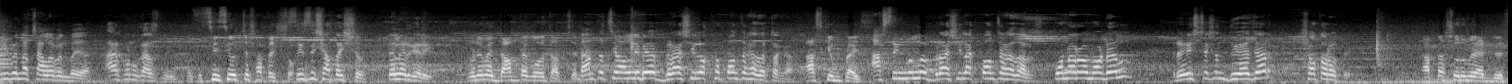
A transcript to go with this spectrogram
নিবেন না চালাবেন ভাইয়া আর কোনো কাজ নেই। সিসি হচ্ছে সাতাইশশো। সিসি সাতাইশশো তেলের গাড়ি। রনি ভাই দামটা কত চাচ্ছেন? দাম চাচ্ছে অনলি ভাই বিরাশি লক্ষ পঞ্চাশ হাজার টাকা। আজকিম প্রাইস আস্তিং মূল্য বিরাশি লাখ পঞ্চাশ হাজার। পনেরো মডেল রেজিস্ট্রেশন দুই হাজার সতেরোতে। আপনার শোরুমের অ্যাড্রেস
